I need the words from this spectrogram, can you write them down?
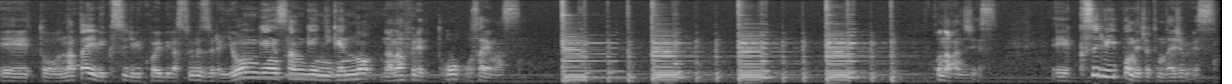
えーと、中指、薬指、小指がそれぞれ4弦、3弦、2弦の7フレットを押さえます。こんな感じです。えー、薬指1本でちょっとも大丈夫です。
